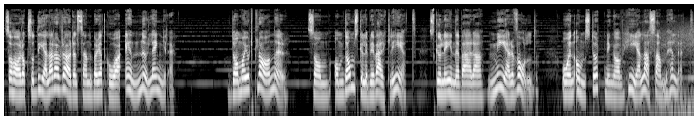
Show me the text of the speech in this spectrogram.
så har också delar av rörelsen börjat gå ännu längre. De har gjort planer som, om de skulle bli verklighet, skulle innebära mer våld och en omstörtning av hela samhället.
